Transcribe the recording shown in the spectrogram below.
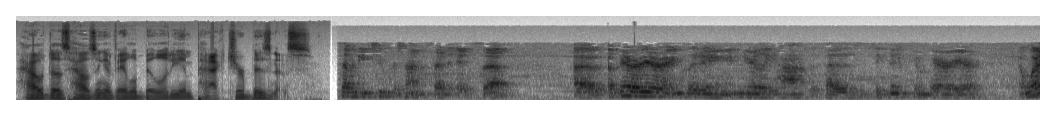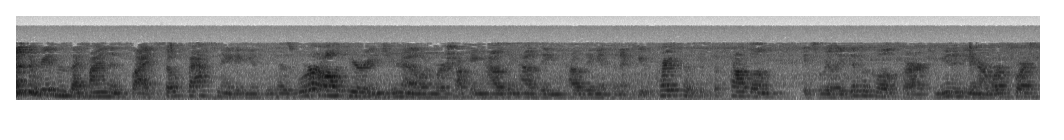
How does housing availability impact your business? 72% said it's a, a, a barrier, including nearly half that says it's a significant barrier. And one of the reasons I find this slide so fascinating is because we're all here in Juneau and we're talking housing, housing. Housing is an acute crisis. It's a problem. It's really difficult for our community and our workforce.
